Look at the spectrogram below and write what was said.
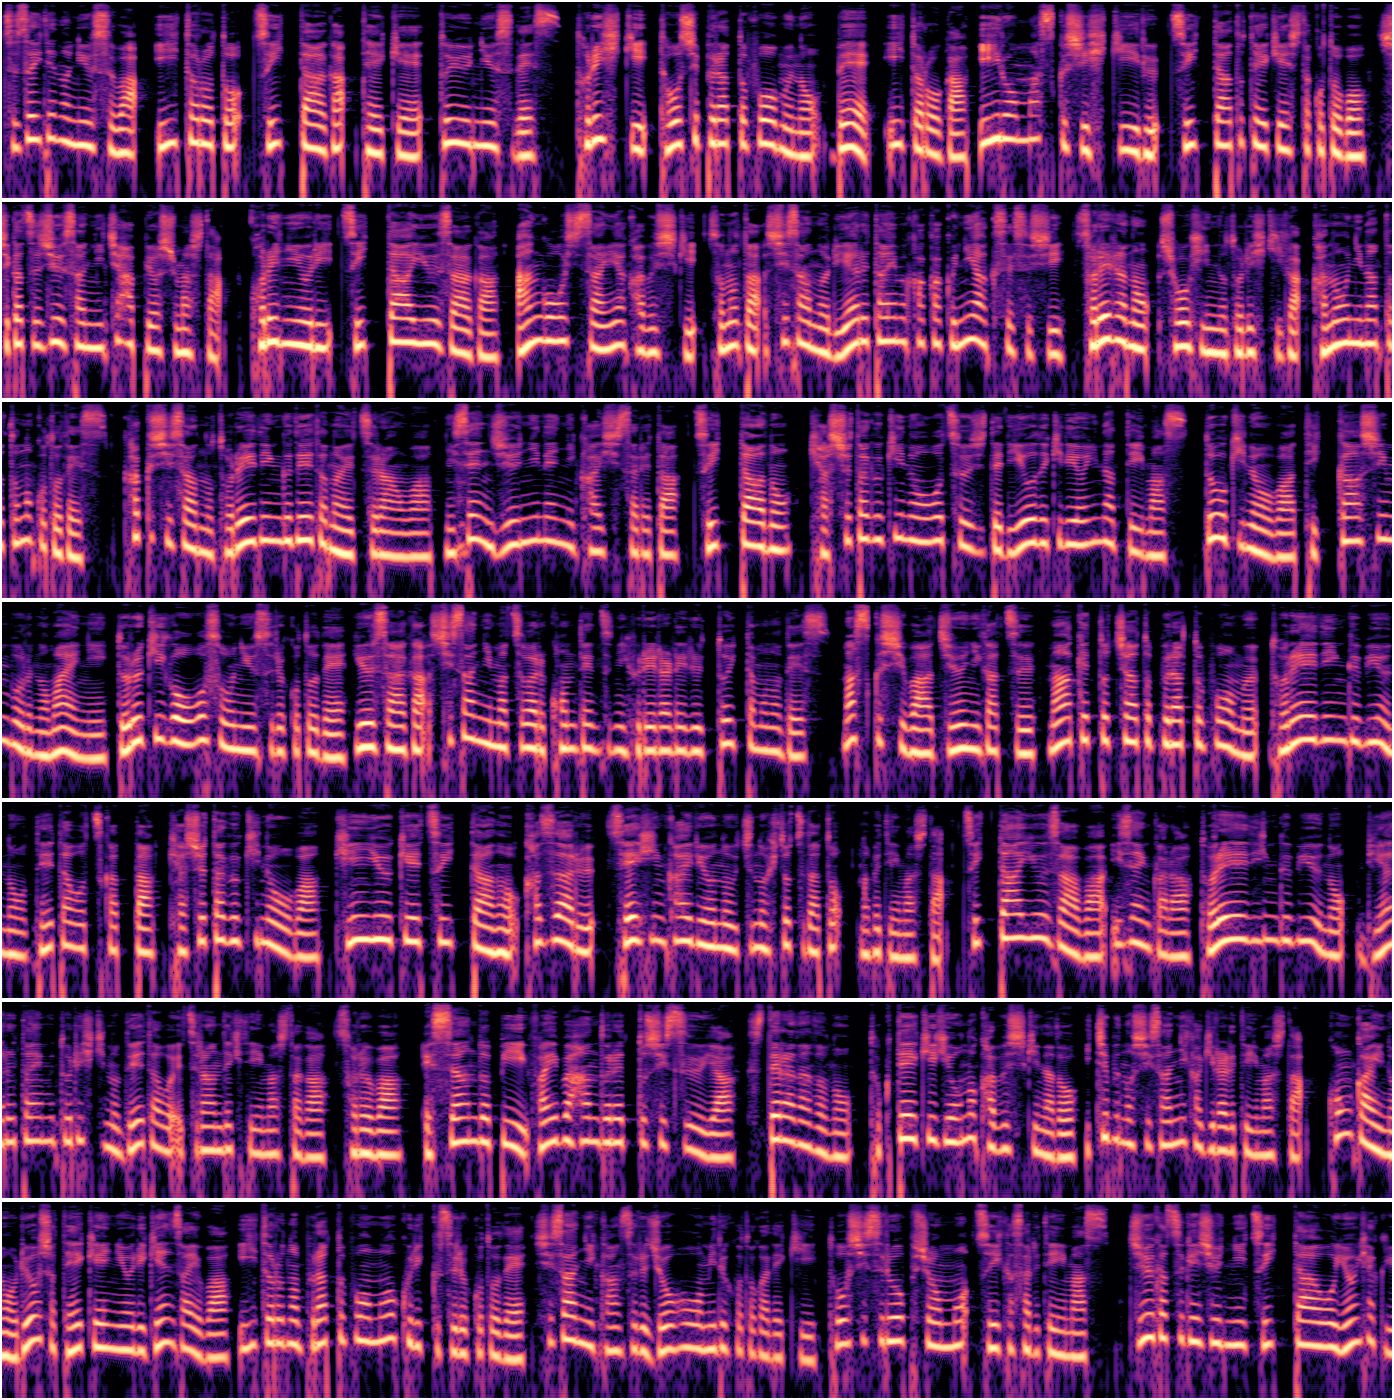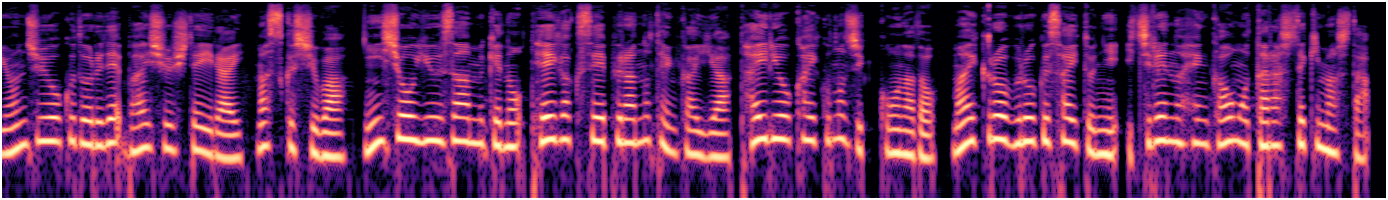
続いてのニュースは、イートロとツイッターが提携というニュースです。取引投資プラットフォームの米イートロがイーロン・マスク氏率いるツイッターと提携したことを4月13日発表しました。これにより、ツイッターユーザーが暗号資産や株式、その他資産のリアルタイム価格にアクセスし、それらの商品の取引が可能になったとのことです。各資産のトレーディングデータの閲覧は、2012年に開始されたツイッターのキャッシュタグ機能を通じて利用できるようになっています。同機能はティッカーシンボルの前にドル記号を挿入することで、ユーザーが資産にまつわるコンテンツに触れられるといったものです。マスク氏は12月、マーケットチャートプラットフォームトレーディングビューのデータを使ったキャッシュタグ機能は金融系ツイッターの数ある製品改良のうちの一つだと述べていました。ツイッターユーザーは以前からトレーディングビューのリアルタイム取引のデータを閲覧できていましたが、それは S&P500 指数やテスラなどの特定企業の株式など一部の資産に限られていました。今回の両者提携により現在は e トロのプラットフォームをクリックすることで資産に関する情報を見ることができ、投資するオプションも追加されています。10月下旬にツイッターを440億ドルで買収して以来、マスク氏は認証ユーザー向けの定額制プランの展開や大量解雇の実行など、マイクロブログサイトに一連の変化をもたらしてきました。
